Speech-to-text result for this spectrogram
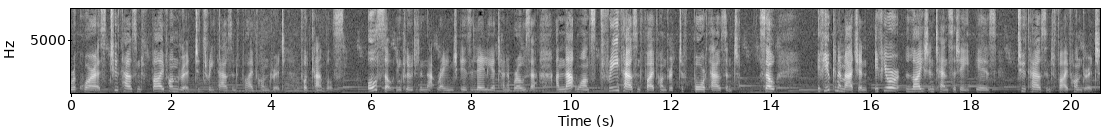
requires 2,500 to 3,500 foot candles. Also included in that range is Laelia tenebrosa and that wants 3,500 to 4,000. So if you can imagine, if your light intensity is 2,500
